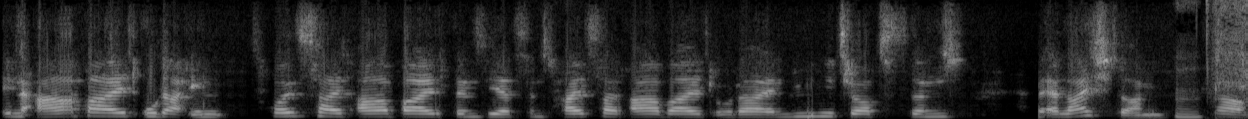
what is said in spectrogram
in Arbeit oder in Vollzeitarbeit, wenn sie jetzt in Teilzeitarbeit oder in Minijobs sind, erleichtern. Mhm. Ja,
